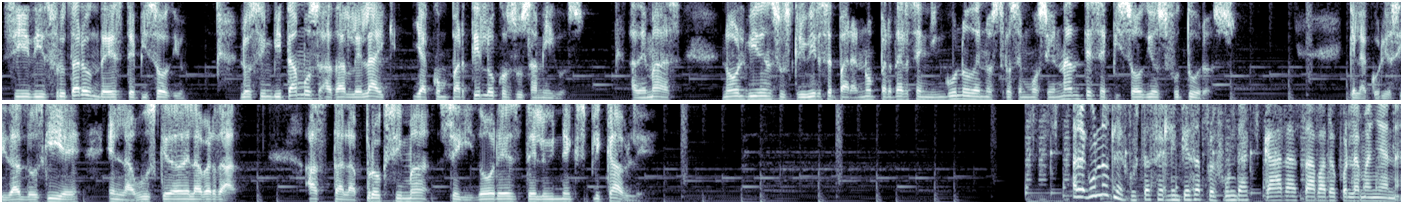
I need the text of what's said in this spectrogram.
Si disfrutaron de este episodio, los invitamos a darle like y a compartirlo con sus amigos. Además, no olviden suscribirse para no perderse ninguno de nuestros emocionantes episodios futuros. Que la curiosidad los guíe en la búsqueda de la verdad. Hasta la próxima, seguidores de lo inexplicable. A algunos les gusta hacer limpieza profunda cada sábado por la mañana.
